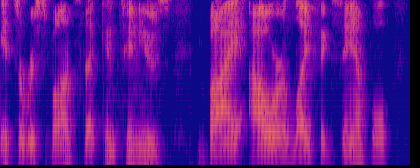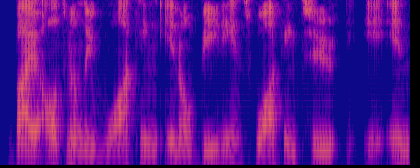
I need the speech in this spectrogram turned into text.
it's a response that continues by our life example by ultimately walking in obedience, walking to in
